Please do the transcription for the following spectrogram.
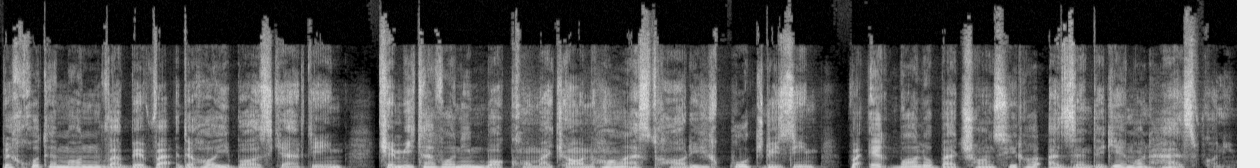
به خودمان و به وعده هایی بازگردیم که می توانیم با کمک آنها از تاریخ بگریزیم و اقبال و بدشانسی را از زندگیمان حذف کنیم.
